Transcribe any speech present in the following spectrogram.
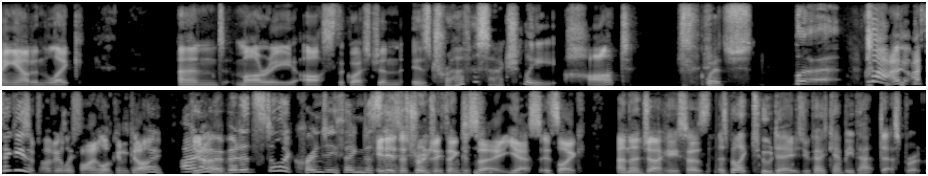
hanging out in the lake. And Mari asks the question Is Travis actually hot? Which. Uh, no, I, I think he's a perfectly fine looking guy. I know- know, but it's still a cringy thing to say. It is a cringy thing to say, yes. It's like, and then Jackie says, It's been like two days. You guys can't be that desperate.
